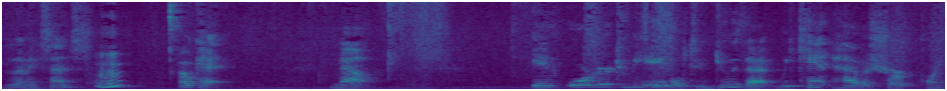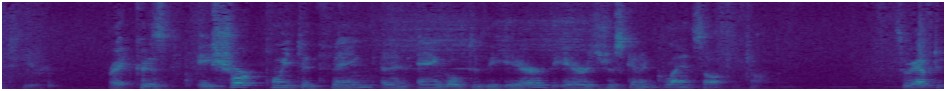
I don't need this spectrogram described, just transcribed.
Does that make sense? Mhm. Okay. Now, in order to be able to do that, we can't have a sharp point here, right? Because a sharp pointed thing at an angle to the air, the air is just going to glance off the top. So we have to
